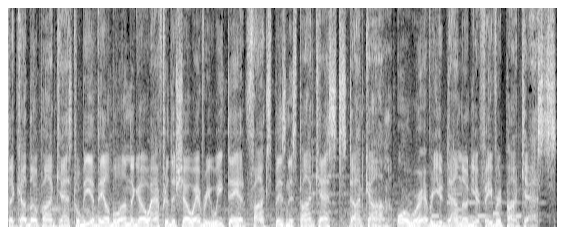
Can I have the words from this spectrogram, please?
The Kudlow podcast will be available on the go after the show every weekday at foxbusinesspodcasts.com or wherever you download your favorite podcasts.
